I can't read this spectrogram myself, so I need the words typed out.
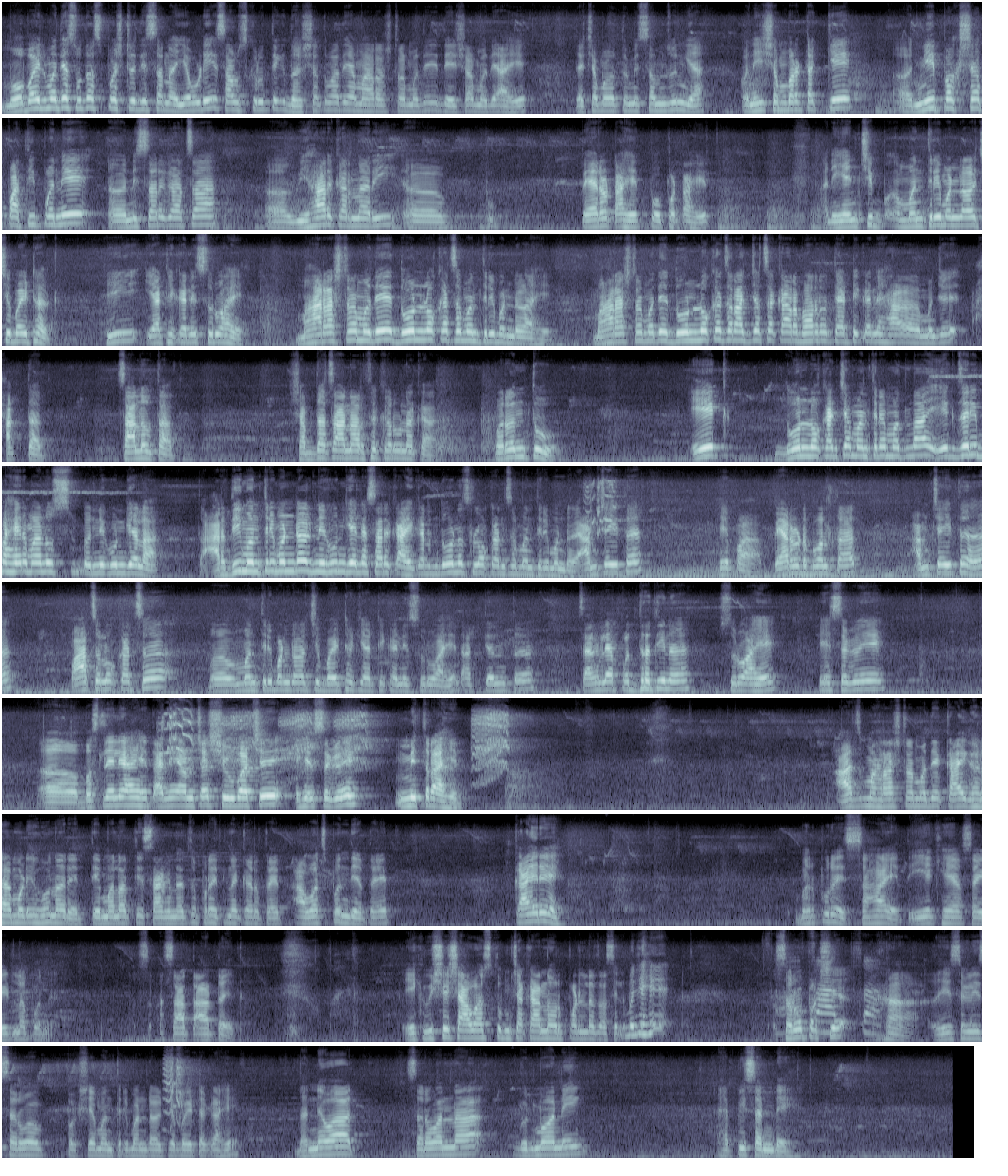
मोबाईलमध्ये सुद्धा स्पष्ट दिसाना. एवढी सांस्कृतिक दहशतवाद या महाराष्ट्रामध्ये देशामध्ये आहे. त्याच्यामुळं तुम्ही समजून घ्या. पण ही शंभर टक्के निपक्षपातीपणे निसर्गाचा विहार करणारी पॅरट पॅरोट आहेत पोपट आहेत. आणि यांची ब- मंत्रिमंडळाची बैठक ही या ठिकाणी सुरू आहे. महाराष्ट्रामध्ये दोन लोकांचं मंत्रिमंडळ आहे. महाराष्ट्रामध्ये दोन लोकच राज्याचा कारभार त्या ठिकाणी हा म्हणजे हाकतात चालवतात. शब्दाचा अनर्थ करू नका. परंतु एक दोन लोकांच्या मंत्र्यामधला एक जरी बाहेर माणूस निघून गेला तर अर्धी मंत्रिमंडळ निघून गेल्यासारखं आहे कारण दोनच लोकांचं मंत्रिमंडळ आहे. आमच्या इथं हे पहा पॅरोट बोलतात. आमच्या इथं पाच लोकांचं मंत्रिमंडळाची बैठक या ठिकाणी सुरू आहे. अत्यंत चांगल्या पद्धतीनं सुरू आहे. हे सगळे बसलेले आहेत आणि आमच्या शिवबाचे हे सगळे मित्र आहेत. आज महाराष्ट्रामध्ये काय घडामोडी होणार आहेत ते मला ते सांगण्याचा प्रयत्न करत आहेत आवाज पण देत आहेत काय रे? भरपूर आहेत सहा आहेत. एक ह्या साईडला पण आहे सात आठ आहेत. एक विशेष आवाज तुमच्या कानावर पडलाच असेल. म्हणजे हे सर्व पक्षीय हां ही सगळी सर्व पक्षीय मंत्रिमंडळाची बैठक आहे. धन्यवाद. सर्वांना गुड मॉर्निंग हॅपी संडे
